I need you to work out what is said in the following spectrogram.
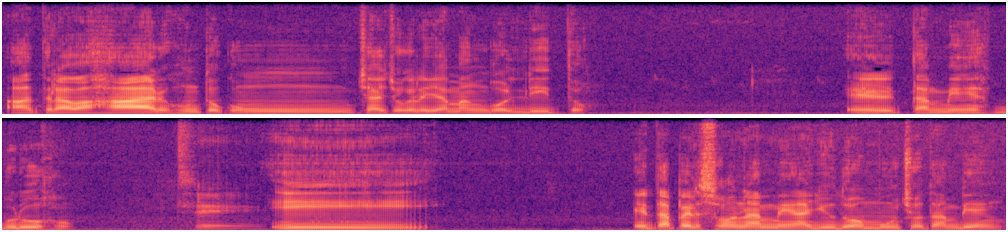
a trabajar junto con un muchacho que le llaman Gordito. Él también es brujo. Sí. Y esta persona me ayudó mucho también.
